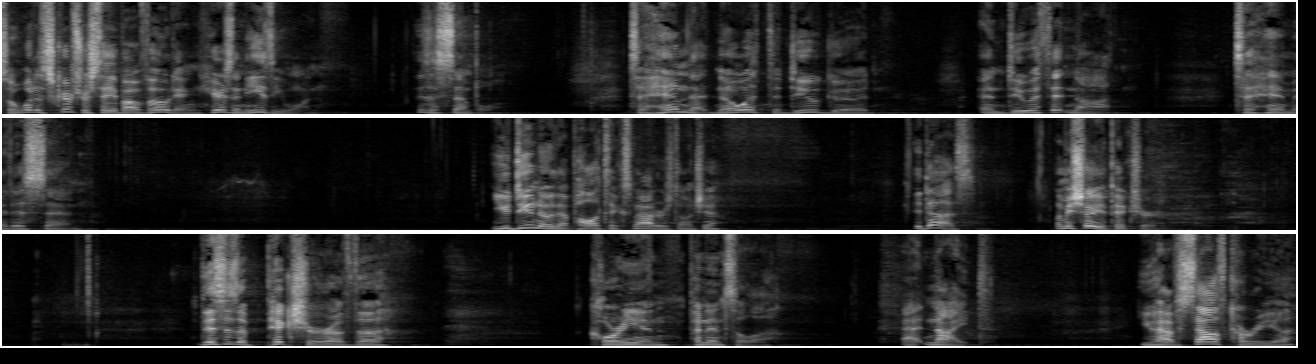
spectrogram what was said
So, what does Scripture say about voting? Here's an easy one. This is simple. To him that knoweth to do good and doeth it not, to him it is sin. You do know that politics matters, don't you? It does. Let me show you a picture. This is a picture of the Korean Peninsula at night. You have South Korea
